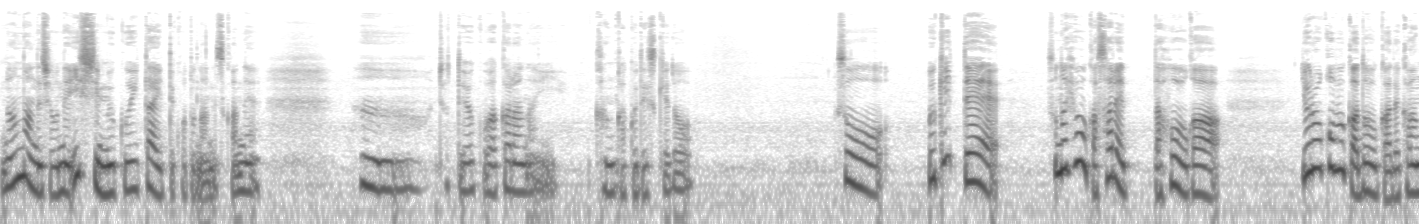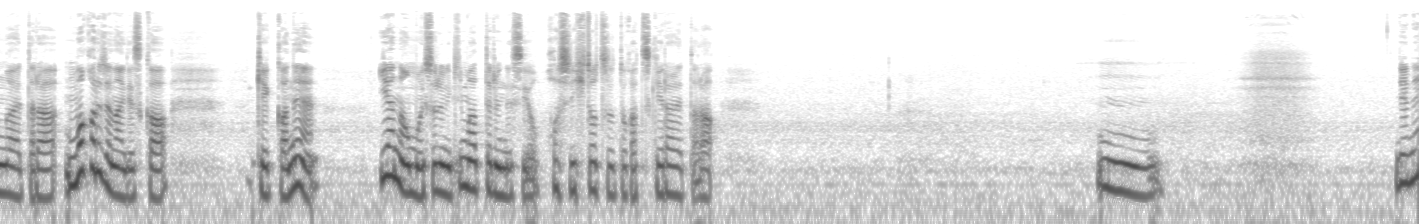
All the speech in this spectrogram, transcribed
何なんでしょうね。一矢報いたいってことなんですかね。うん。ちょっとよくわからない感覚ですけど。そう。受けてその評価された方が喜ぶかどうかで考えたらもう分かるじゃないですか。結果ね。嫌な思いするに決まってるんですよ。星一つとかつけられたら。うん。でね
